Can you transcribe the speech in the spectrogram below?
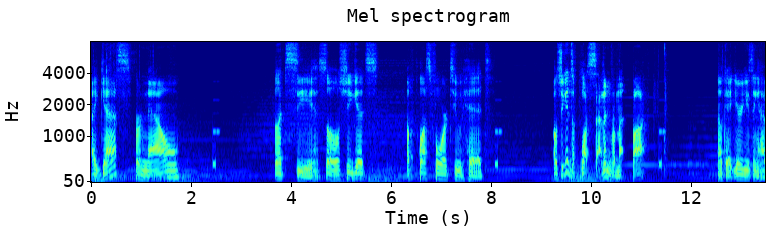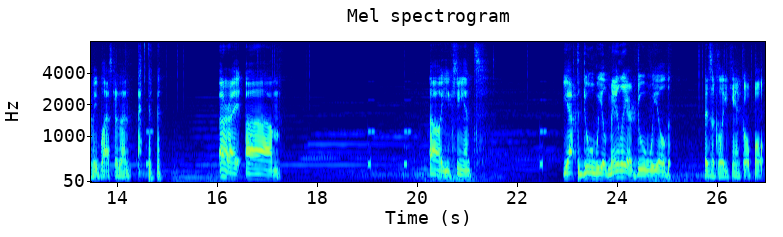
I guess for now, let's see. So she gets a plus four to hit. Oh, she gets a plus seven from that. Fuck. Okay, you're using heavy blaster then. All right. Um. Oh, you can't. You have to dual wield melee or dual wield physical. You can't go both.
